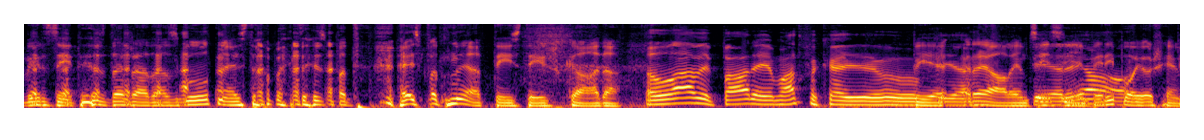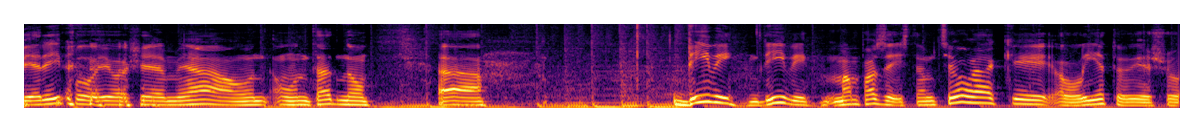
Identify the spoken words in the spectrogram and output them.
virzīties dažādās gultnēs, tāpēc es pat, es pat neattīstīšu kādā. Labi, pārējiem atpakaļ pie, pie reāliem cīsiņiem, pie, pie ripojošiem. Pie ripojošiem, jā, un, un tad, nu. Uh, Divi, divi man pazīstami cilvēki, lietuviešu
